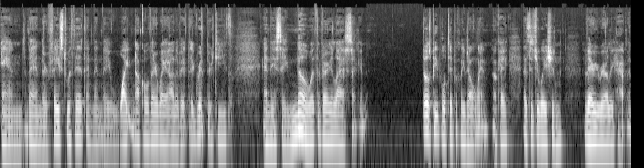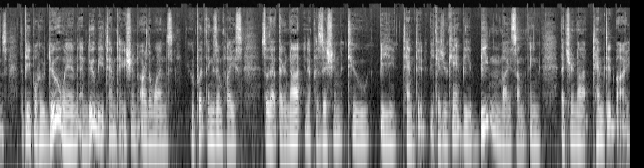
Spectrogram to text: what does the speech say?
and then they're faced with it and then they white knuckle their way out of it. They grit their teeth and they say no at the very last second. Those people typically don't win, okay? That situation very rarely happens. The people who do win and do beat temptation are the ones who put things in place so that they're not in a position to be tempted because you can't be beaten by something that you're not tempted by.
